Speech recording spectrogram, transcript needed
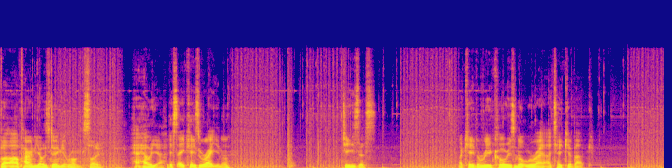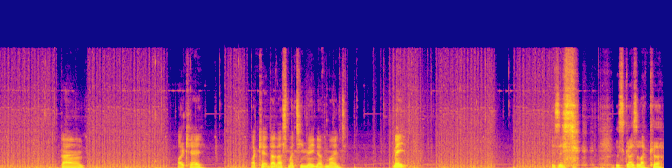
but uh, apparently I was doing it wrong. So, he- hell yeah. This AK's alright, you know. Jesus. Okay, the recoil is not alright. I take it back. Bang. Okay. Okay, that that's my teammate, never mind. Mate! Is this... this guy's like a...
